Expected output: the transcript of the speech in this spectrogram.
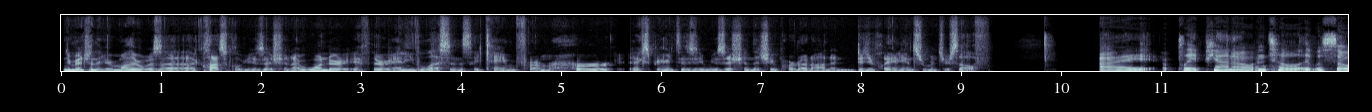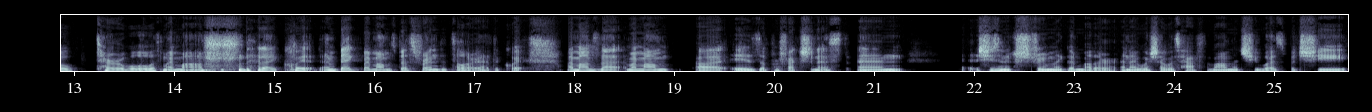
you mentioned that your mother was a, a, classical musician. I wonder if there are any lessons that came from her experience as a musician that she parted on, and did you play any instruments yourself? I played piano until it was so terrible with my mom that I quit and begged my mom's best friend to tell her I had to quit. My mom's not. My mom uh, is a perfectionist and she's an extremely good mother. And I wish I was half the mom that she was, but she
